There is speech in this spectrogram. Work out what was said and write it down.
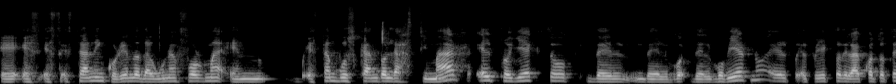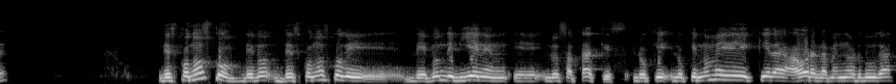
están incurriendo de alguna forma en están buscando lastimar el proyecto del, del, gobierno, el, el, proyecto de la 4T? Desconozco, de desconozco de, de, dónde vienen eh, los ataques. Lo que, lo que no me queda ahora la menor duda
